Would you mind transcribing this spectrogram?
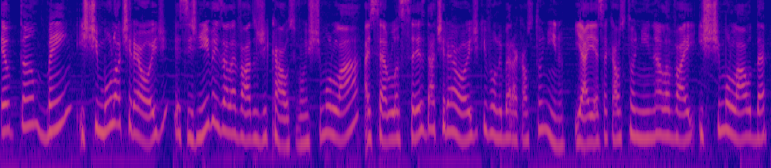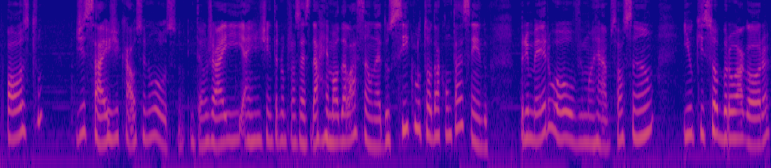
eu também estimulo a tireoide. Esses níveis elevados de cálcio vão estimular as células C da tireoide que vão liberar calcitonina. E aí essa calcitonina ela vai estimular o depósito de sais de cálcio no osso. Então já aí a gente entra no processo da remodelação, né, do ciclo todo acontecendo. Primeiro houve uma reabsorção e o que sobrou agora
